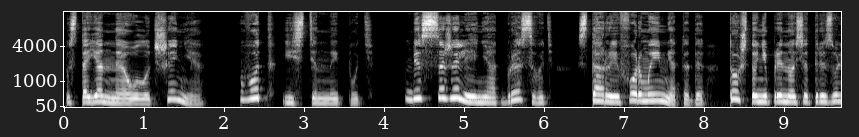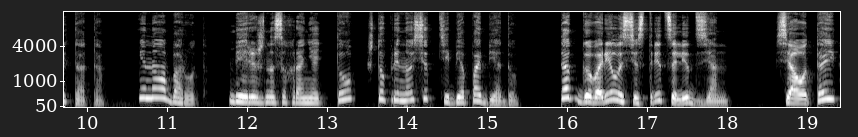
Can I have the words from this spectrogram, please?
постоянное улучшение вот истинный путь. Без сожаления отбрасывать старые формы и методы, то, что не приносит результата. И наоборот, бережно сохранять то, что приносит тебе победу. Так говорила сестрица Лидзян. Сяо Тай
